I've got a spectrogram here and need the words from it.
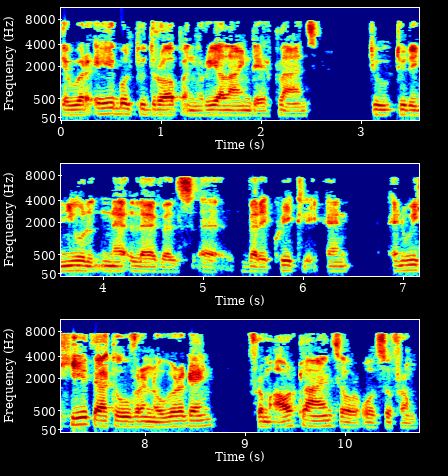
they were able to drop and realign their plans to, to the new net levels uh, very quickly. And, and we hear that over and over again from our clients or also from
